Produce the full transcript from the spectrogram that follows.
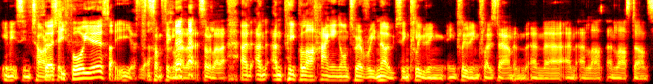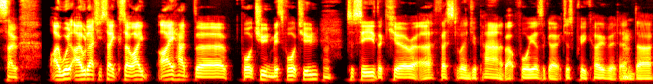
in its entirety. Thirty four years. Yeah, something like that, something like that, and and and people are hanging on to every note, including including Closedown and and uh, and and last and last dance. So I would I would actually say so. I I had the fortune misfortune Hmm. to see the Cure at a festival in Japan about four years ago, just pre COVID, Hmm. and uh,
